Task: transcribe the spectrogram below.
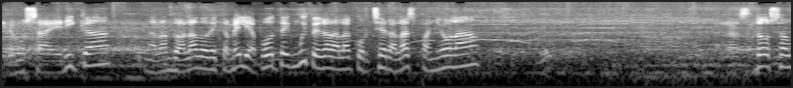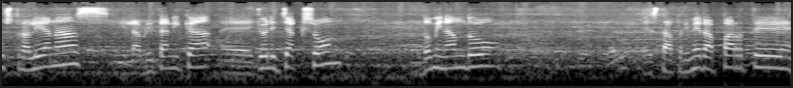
Y vemos a Erika nadando al lado de Camelia Potek, muy pegada a la corchera, la española. Las dos australianas y la británica eh, Jackson dominando esta primera parte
